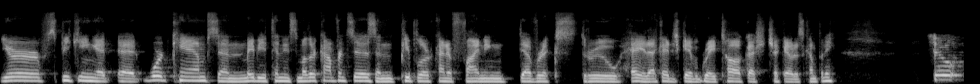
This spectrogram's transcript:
you're speaking at at WordCamps and maybe attending some other conferences, and people are kind of finding Devrix through. Hey, that guy just gave a great talk. I should check out his company. So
